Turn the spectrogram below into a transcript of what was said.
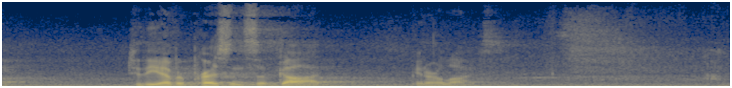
to the ever presence of God in our lives.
